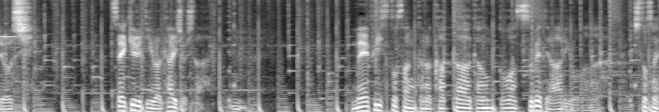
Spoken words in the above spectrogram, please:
よしセキュリティは解除した、うん、メフィストさんから買ったアカウントは全てあるようだな。千歳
